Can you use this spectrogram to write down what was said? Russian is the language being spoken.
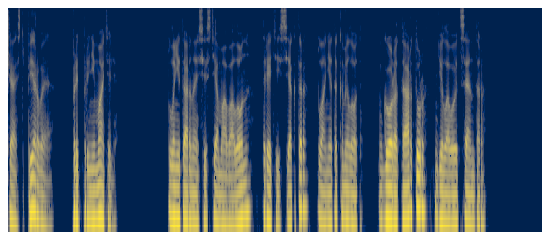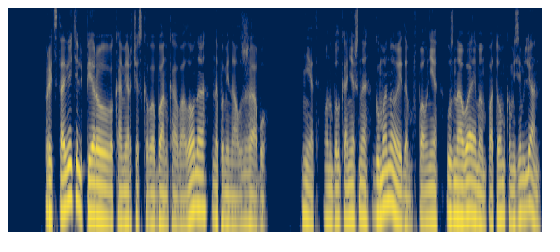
Часть первая. Предприниматель. Планетарная система Авалон, третий сектор, планета Камелот. Город Артур, деловой центр. Представитель первого коммерческого банка Авалона напоминал жабу. Нет, он был, конечно, гуманоидом, вполне узнаваемым потомком землян,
